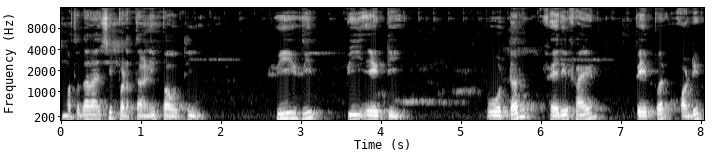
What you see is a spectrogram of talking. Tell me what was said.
मतदाराची पडताळणी पावती V V P A T voter verified paper audit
